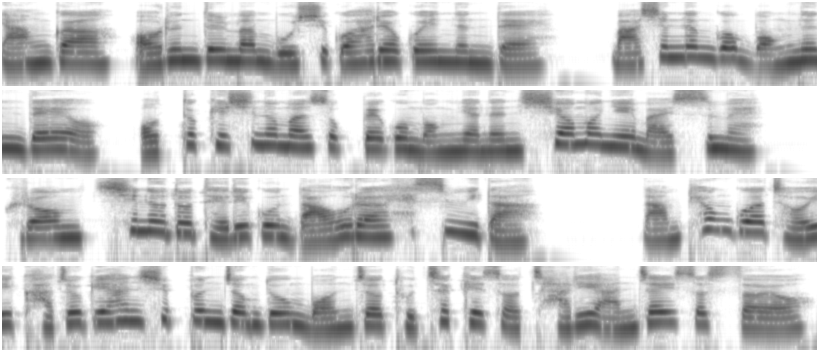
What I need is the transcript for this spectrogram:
양가 어른들만 모시고 하려고 했는데 맛있는 거 먹는데 어떻게 신우만 쏙 빼고 먹냐는 시어머니의 말씀에 그럼 신우도 데리고 나오라 했습니다. 남편과 저희 가족이 한 10분 정도 먼저 도착해서 자리에 앉아 있었어요.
